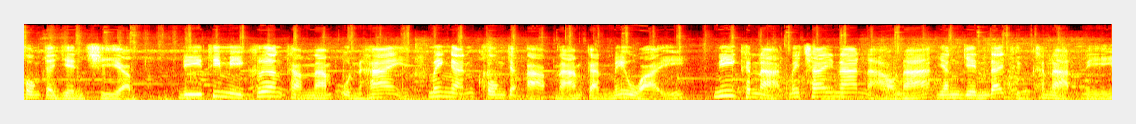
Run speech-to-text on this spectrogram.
คงจะเย็นเฉียบ ดีที่มีเครื่องทำน้ำอุ่นให้ ไม่งั้นคงจะอาบน้ำกันไม่ไหว นี่ขนาดไม่ใช่หน้าหนาวนะ ยังเย็นได้ถึงขนาดนี้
